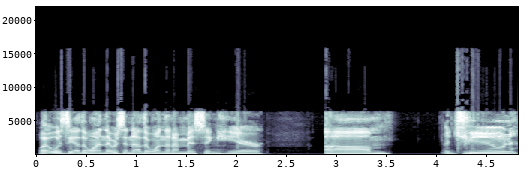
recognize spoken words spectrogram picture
what was the other one? There was another one that I'm missing here. Um, June,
